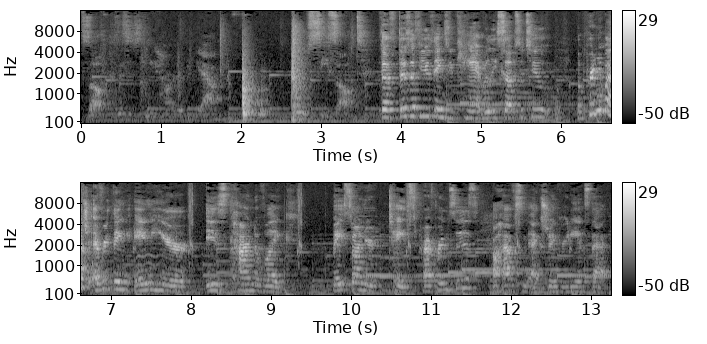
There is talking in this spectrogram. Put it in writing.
salt. This is hard to get out. Sea salt. There's a few things you can't really substitute, but pretty much everything in here is kind of like based on your taste preferences, I'll have some extra ingredients that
